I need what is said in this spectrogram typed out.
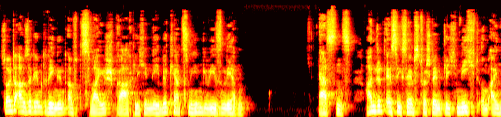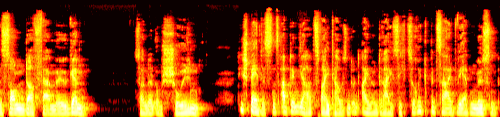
sollte außerdem dringend auf zwei sprachliche Nebelkerzen hingewiesen werden. Erstens handelt es sich selbstverständlich nicht um ein Sondervermögen, sondern um Schulden, die spätestens ab dem Jahr 2031 zurückbezahlt werden müssen.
